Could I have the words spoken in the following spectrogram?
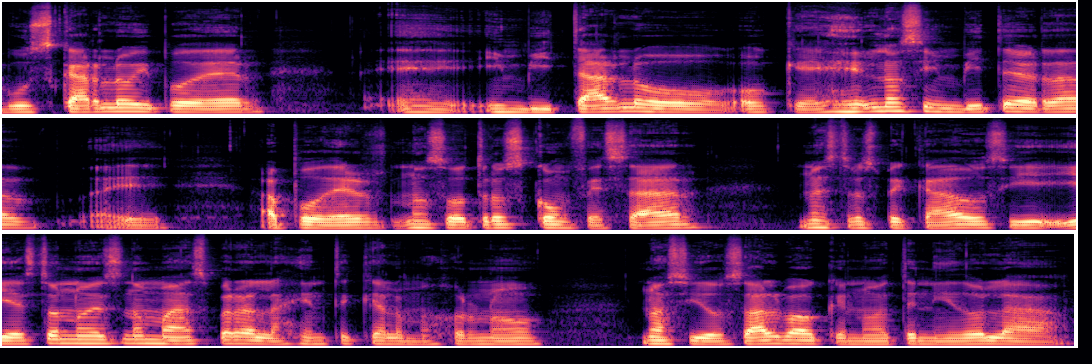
buscarlo y poder eh, invitarlo o, que Él nos invite, ¿verdad? Eh, a poder nosotros confesar nuestros pecados y, esto no es nomás para la gente que a lo mejor no, no ha sido salva o que no ha tenido la,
